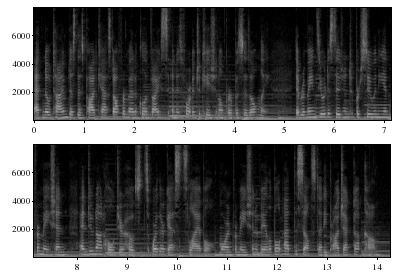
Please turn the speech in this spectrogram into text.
At no time does this podcast offer medical advice and is for educational purposes only. It remains your decision to pursue any information and do not hold your hosts or their guests liable. More information available at theselfstudyproject.com.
